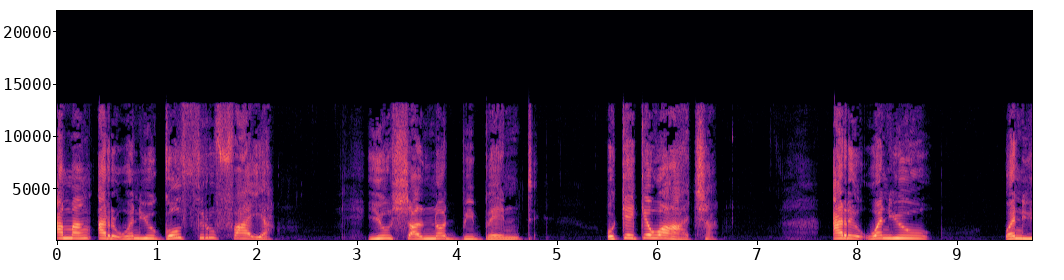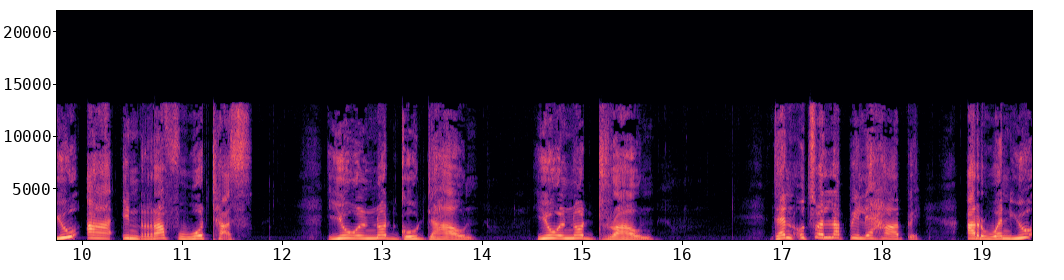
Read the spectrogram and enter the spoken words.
amang are when you go through fire, you shall not be burned. Okeke wacha. Are when you when you are in rough waters, you will not go down. You will not drown. Then utswela pele hape. Are when you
